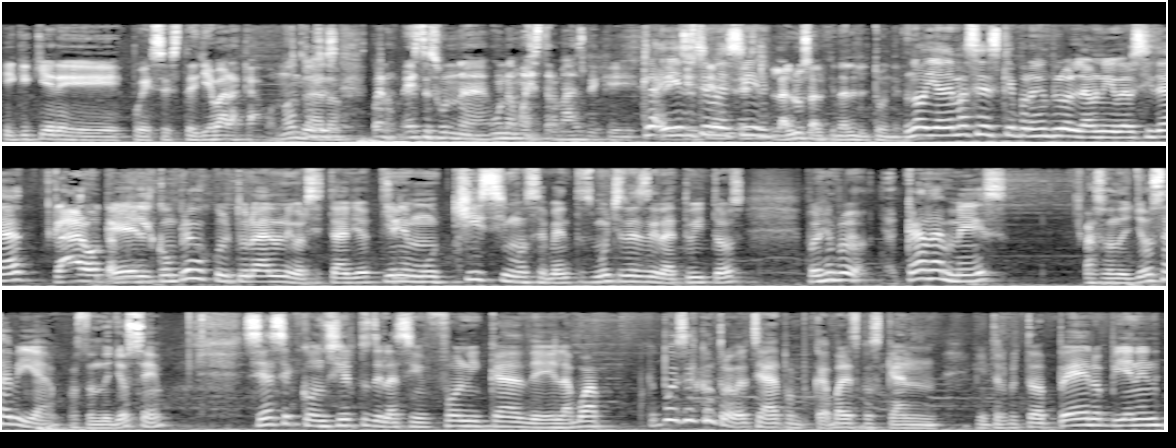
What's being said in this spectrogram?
y que quiere pues este llevar a cabo, ¿no? Entonces, Claro. bueno, esta es una, una muestra más de que, Claro, y eso que te iba a es- decir. la luz al final del túnel. No, y además es que, por ejemplo, la universidad, Claro, también. el complejo cultural universitario tiene muchísimos eventos, muchas veces gratuitos. Por ejemplo, cada mes, hasta donde yo sabía, hasta donde yo sé, se hace conciertos de la Sinfónica de la UAP, que puede ser controversial por varias cosas que han interpretado, pero vienen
